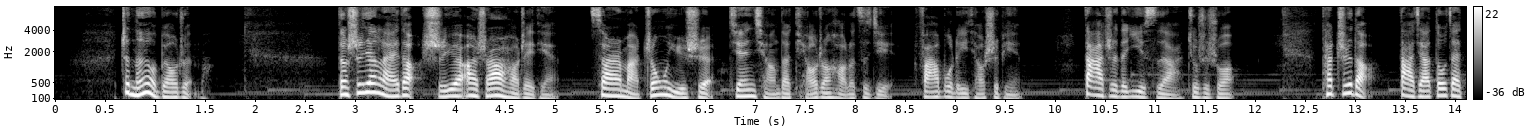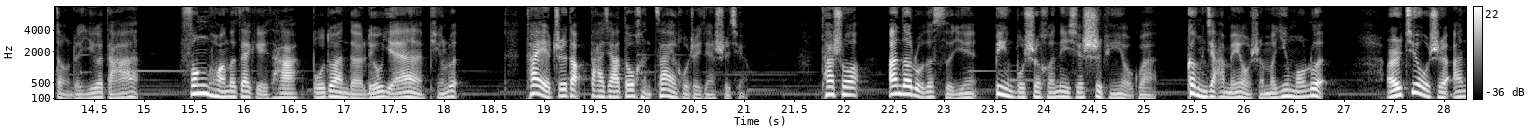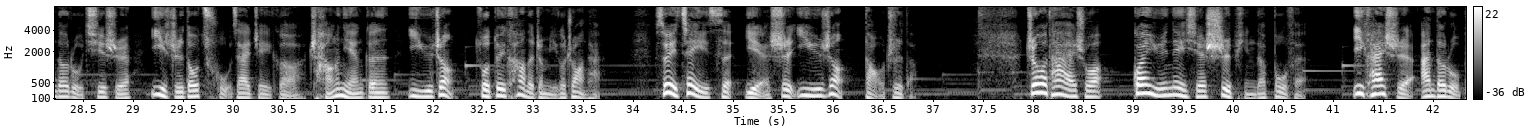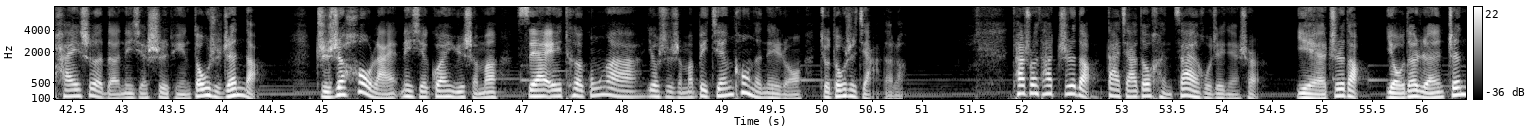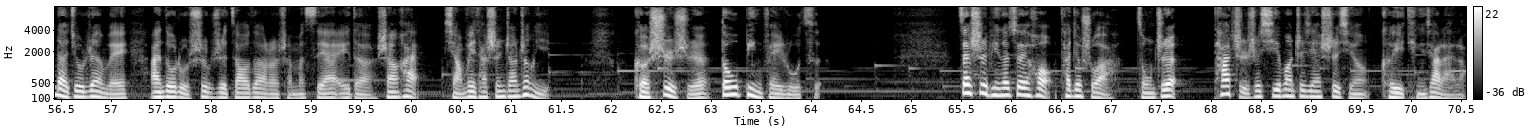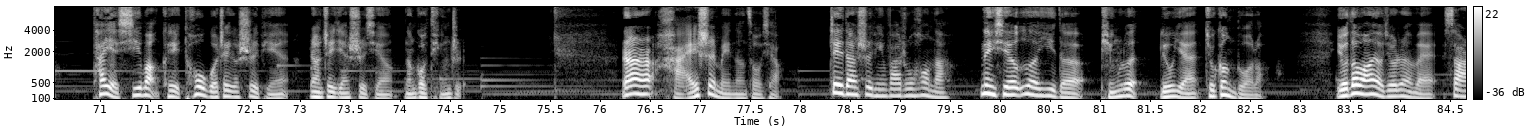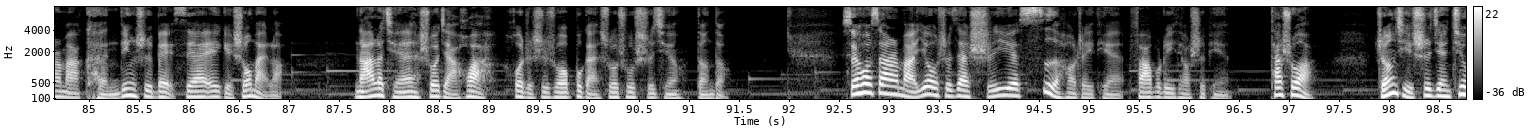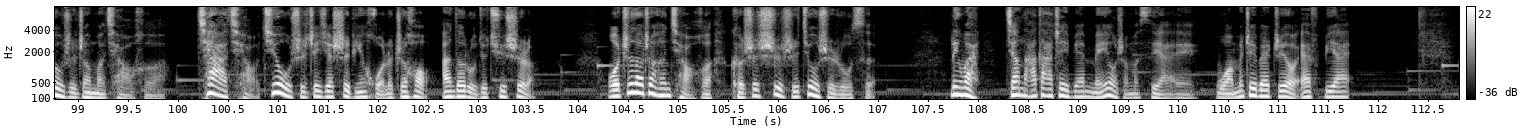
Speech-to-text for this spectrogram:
这能有标准吗？等时间来到十月二十二号这天，萨尔玛终于是坚强的调整好了自己，发布了一条视频，大致的意思啊，就是说。他知道大家都在等着一个答案，疯狂的在给他不断的留言评论。他也知道大家都很在乎这件事情。他说：“安德鲁的死因并不是和那些视频有关，更加没有什么阴谋论，而就是安德鲁其实一直都处在这个常年跟抑郁症做对抗的这么一个状态，所以这一次也是抑郁症导致的。之后他还说，关于那些视频的部分，一开始安德鲁拍摄的那些视频都是真的，只是后来那些关于什么 CIA 特工啊，又是什么被监控的内容，就都是假的了。他说他知道大家都很在乎这件事儿，也知道有的人真的就认为安德鲁是不是遭到了什么 CIA 的伤害，想为他伸张正义，可事实都并非如此。在视频的最后，他就说啊，总之。他只是希望这件事情可以停下来了，他也希望可以透过这个视频让这件事情能够停止。然而还是没能奏效。这段视频发出后呢，那些恶意的评论留言就更多了。有的网友就认为萨尔玛肯定是被 CIA 给收买了，拿了钱说假话，或者是说不敢说出实情等等。随后，萨尔玛又是在十一月四号这一天发布了一条视频，他说啊。整起事件就是这么巧合，恰巧就是这些视频火了之后，安德鲁就去世了。我知道这很巧合，可是事实就是如此。另外，加拿大这边没有什么 CIA，我们这边只有 FBI。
